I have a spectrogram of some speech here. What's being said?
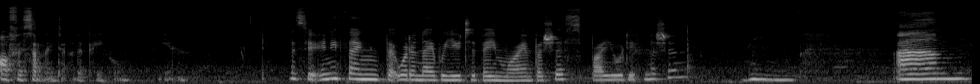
offer something to other people. Yeah. Is there anything that would enable you to be more ambitious by your definition? Hmm. Um,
